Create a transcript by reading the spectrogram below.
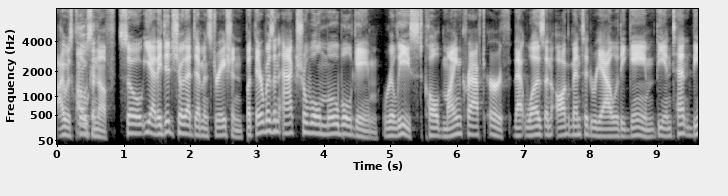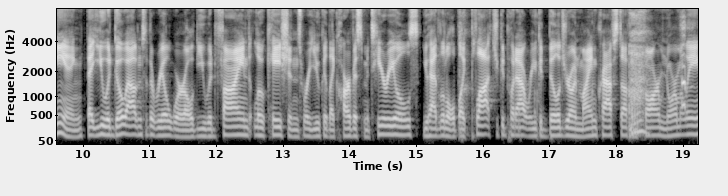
I was close Okay. enough. So, yeah, they did show that demonstration, but there was an actual mobile game released called Minecraft Earth that was an augmented reality game. The intent being that you would go out into the real world, you would find locations where you could like harvest materials. You had little like plots you could put out where you could build your own Minecraft stuff and farm normally.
